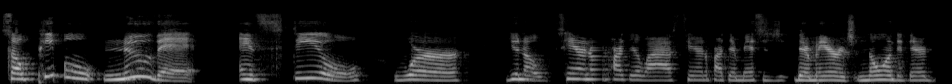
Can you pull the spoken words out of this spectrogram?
so people knew that and still were you know tearing apart their lives tearing apart their message their marriage knowing that their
